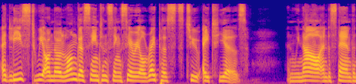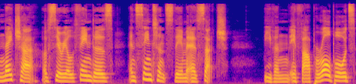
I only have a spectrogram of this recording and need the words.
at least we are no longer sentencing serial rapists to eight years. And we now understand the nature of serial offenders and sentence them as such even if our parole boards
